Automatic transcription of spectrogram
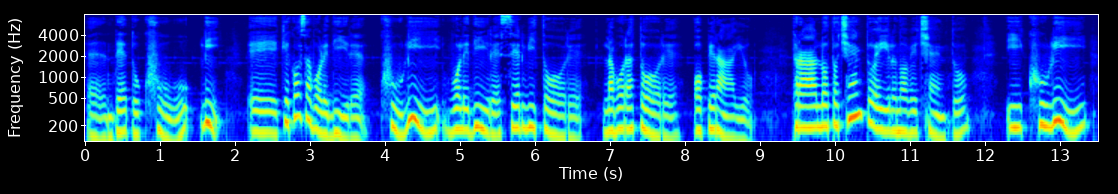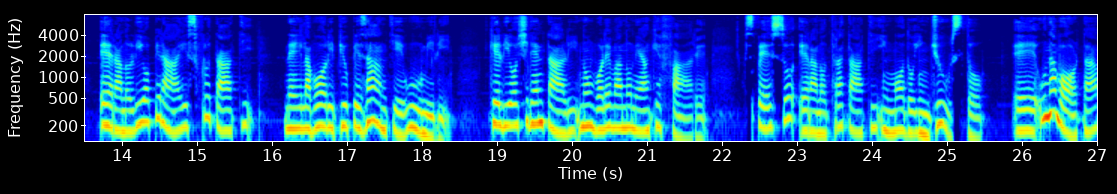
eh, detto culi. E che cosa vuole dire? Culi vuole dire servitore, lavoratore, operaio. Tra l'Ottocento e il Novecento i culi erano gli operai sfruttati nei lavori più pesanti e umili, che gli occidentali non volevano neanche fare. Spesso erano trattati in modo ingiusto. E una volta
